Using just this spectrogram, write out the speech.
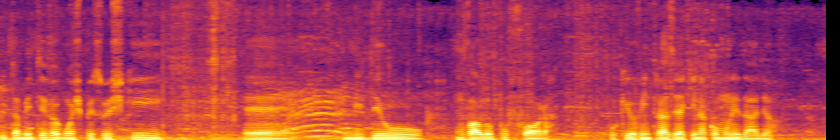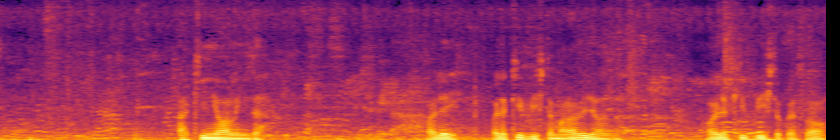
E também teve algumas pessoas que é, me deu um valor por fora, porque eu vim trazer aqui na comunidade, ó. Aqui em Olinda. Olha aí, olha que vista maravilhosa. Olha que vista, pessoal.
